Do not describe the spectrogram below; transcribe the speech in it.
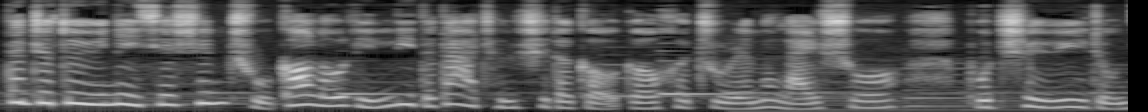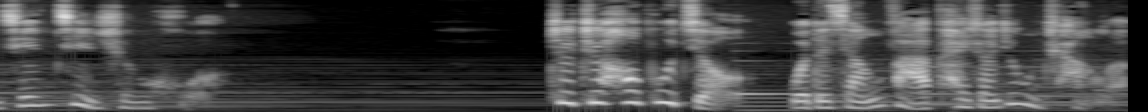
但这对于那些身处高楼林立的大城市的狗狗和主人们来说，不至于一种监禁生活。这之后不久，我的想法派上用场了。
